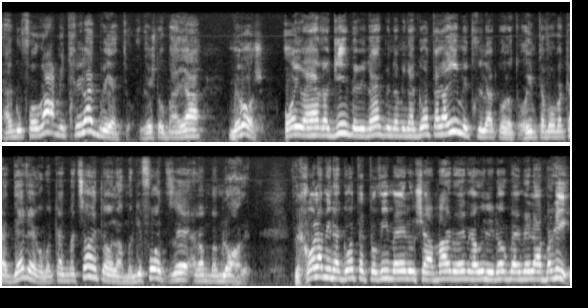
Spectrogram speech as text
היה גופו רע מתחילת בריאתו, אם יש לו בעיה מראש. או אם היה רגיל במנהג מן המנהגות הרעים מתחילת פעולתו, או אם תבוא מכת דבר או מכת בצורת לעולם, מגפות, זה הרמב"ם לא ערב. וכל המנהגות הטובים האלו שאמרנו אין ראוי לנהוג בהם אלא הבריא.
